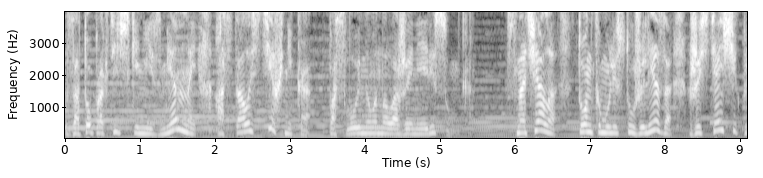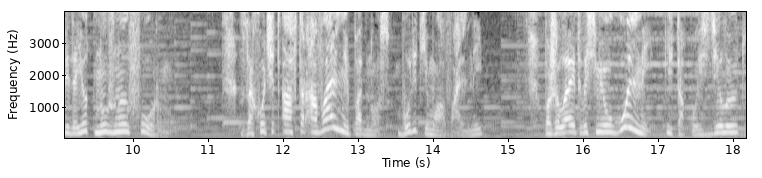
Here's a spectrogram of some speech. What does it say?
Зато практически неизменной осталась техника послойного наложения рисунка. Сначала тонкому листу железа жестянщик придает нужную форму. Захочет автор овальный поднос, будет ему овальный. Пожелает восьмиугольный, и такой сделают.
